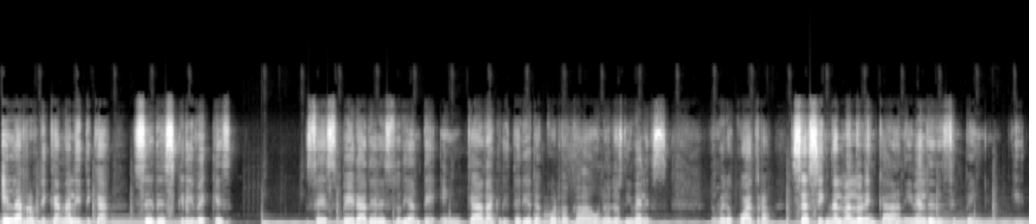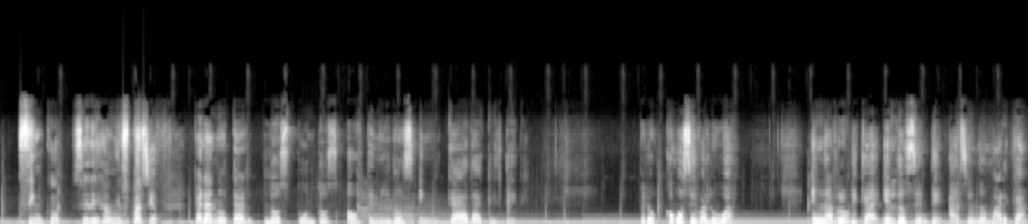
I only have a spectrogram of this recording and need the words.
En la rúbrica analítica se describe que se espera del estudiante en cada criterio de acuerdo a cada uno de los niveles. Número 4. Se asigna el valor en cada nivel de desempeño. Y 5. Se deja un espacio para anotar los puntos obtenidos en cada criterio. Pero, ¿cómo se evalúa? En la rúbrica, el docente hace una marca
